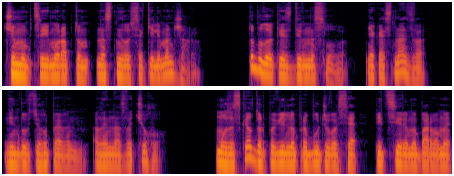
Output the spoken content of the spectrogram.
Чому б це йому раптом наснилося Кіліманджаро? То було якесь дивне слово, якась назва, він був цього певен, але назва чого? Мозес Келдор повільно пробуджувався під сірими барвами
